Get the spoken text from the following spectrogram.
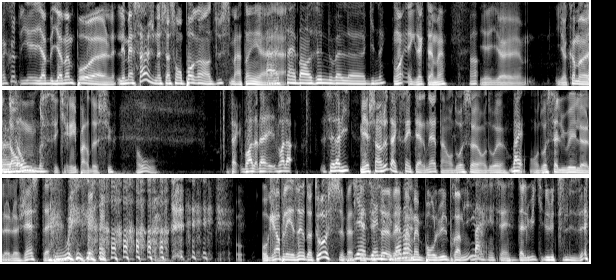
Ben, Écoute, il y, a- y a même pas. euh, les messages ne se sont pas rendus ce matin. À à- Saint-Basile, Nouvelle-Guinée. Ouais, exactement. Ah. Il y, a- il y comme un, Un dôme, dôme. qui s'est créé par-dessus. Oh. Fait que voilà, ben, voilà. C'est la vie. Mais il a changé d'accès Internet. hein. On, doit, on, doit, Ben. on doit saluer le, le- le geste. Oui. au grand plaisir de tous, parce Bien, que c'est ça, évidemment. même pour lui le premier, Ben. c'était lui qui l'utilisait.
